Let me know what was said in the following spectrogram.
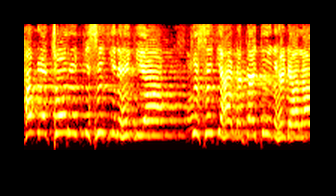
हमने चोरी किसी की नहीं किया किसी के यहाँ डकैती नहीं डाला।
